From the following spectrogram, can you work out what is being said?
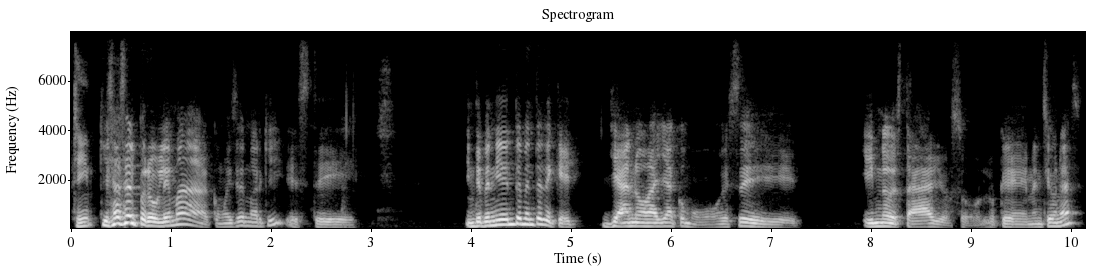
Sí, Quizás el problema, como dice Marky, este, independientemente de que ya no haya como ese himno de estadios o lo que mencionas,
